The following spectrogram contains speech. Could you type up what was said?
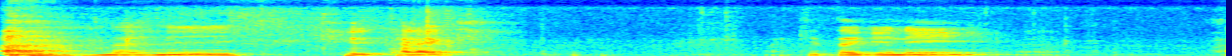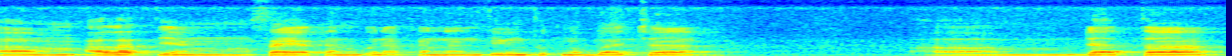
Nah ini key tag key tag ini um, alat yang saya akan gunakan nanti untuk membaca um, data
